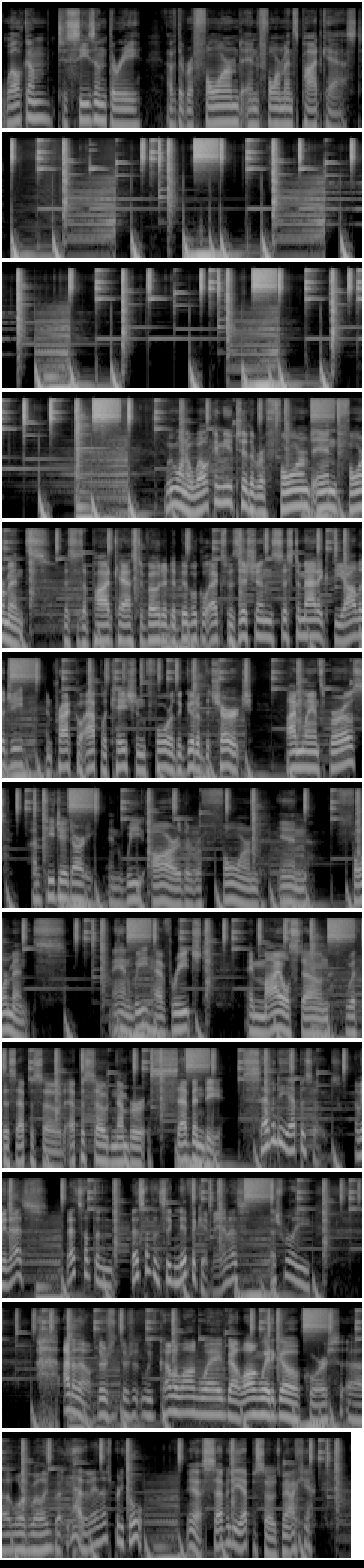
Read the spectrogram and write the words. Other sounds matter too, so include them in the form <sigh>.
Welcome to season three of the Reformed Informants podcast. We want to welcome you to the Reformed Informants. This is a podcast devoted to biblical exposition, systematic theology, and practical application for the good of the church. I'm Lance Burrows, I'm TJ Darty. and we are the Reformed Informants. Man, we have reached a milestone with this episode, episode number 70. 70 episodes. I mean, that's that's something that's something significant, man. That's that's really I don't know. There's there's we've come a long way. We've got a long way to go, of course, uh, Lord willing. But yeah, man, that's pretty cool. Yeah, 70 episodes, man. I can't.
